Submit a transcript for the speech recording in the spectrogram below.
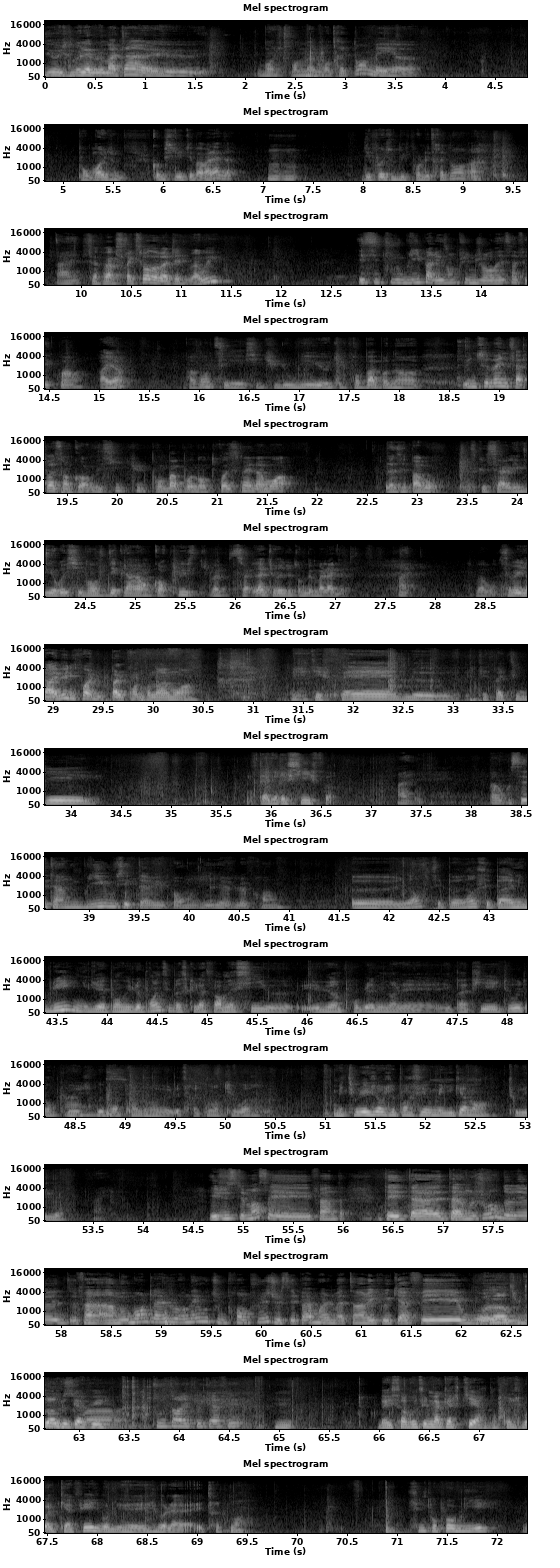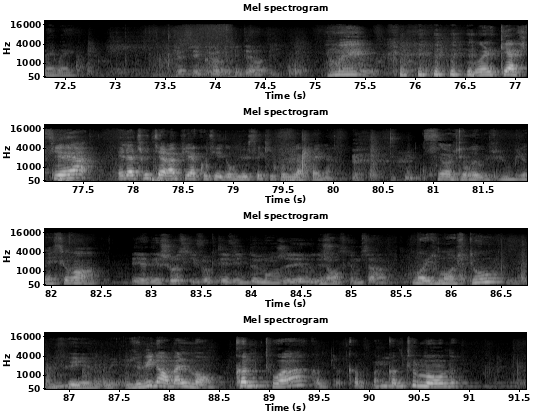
Je me lève le matin, euh, bon, je prends même mon traitement, mais euh, pour moi, je, comme si j'étais pas malade. Mm, mm. Des fois, j'oublie de prendre le traitement. hein. Ouais. Ça fait abstraction dans ma tête. Bah oui, Et si tu l'oublies, par exemple, une journée, ça fait quoi? Rien. Par contre, si tu l'oublies, euh, tu le prends pas pendant une semaine, ça passe encore. Mais si tu le prends pas pendant trois semaines, un mois, là, c'est pas bon. Parce que ça, les virus, ils vont se déclarer encore plus. Tu vas, ça- là, tu risques de tomber malade. Pas bon. Ça m'est arrivé une fois de ne pas le prendre pendant un mois. hein. Mais J'étais faible, euh, j'étais fatigué, j'étais agressif. Ouais. C'était un oubli ou c'est que t'avais pas envie euh, de le prendre? Euh, non, c'est pas, non, c'est pas un oubli, ni que j'avais pas envie de le prendre, c'est parce que la pharmacie, euh, il y a eu un problème dans les, les papiers et tout, donc euh, Ah, je pouvais pas prendre euh, le traitement, tu vois. Mais tous les jours, je pensais aux médicaments, hein, tous les jours. Et justement, c'est. Enfin, t'as- un jour de. Enfin, un moment de la journée où tu le prends plus, je sais pas, moi, le matin avec le café ou. Ouais, non, euh, tout ou le temps avec le café. Tout le temps avec le café Ben, ils sont à côté de ma cafetière, donc quand je vois le café, je vois les, je vois la- les traitements. C'est pour pas oublier. Ben ouais. Café clope trithérapie. Ouais. Euh, Je vois le cafetière et la trithérapie à côté, donc je sais qu'il faut que je la prenne. Sinon, je l'oublierais souvent. hein. Et il y a des choses qu'il faut que tu évites de manger ou des Non. choses comme ça Moi, je mange tout. Je, fais- je vis normalement. Comme toi, comme, toi, comme, comme tout le monde.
